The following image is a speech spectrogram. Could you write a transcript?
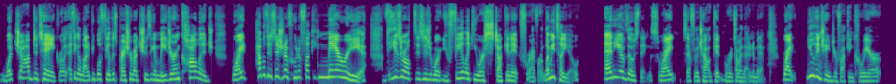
what job to take, or like I think a lot of people feel this pressure about choosing a major in college, right? How about the decision of who to fucking marry? These are all decisions where you feel like you are stuck in it forever. Let me tell you, any of those things, right? Except for the child kid, we're gonna talk about that in a minute, right? You can change your fucking career.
